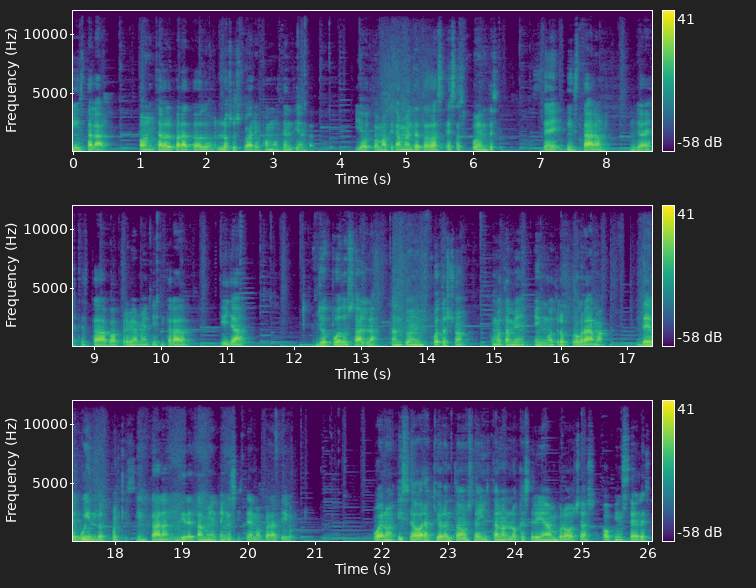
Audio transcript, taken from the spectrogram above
instalar o instalar para todos los usuarios, como usted entienda y automáticamente todas esas fuentes se instalan. Ya esta estaba previamente instalada y ya yo puedo usarla tanto en Photoshop como también en otro programa de Windows porque se instalan directamente en el sistema operativo. Bueno, y si ahora quiero entonces instalar lo que serían brochas o pinceles,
